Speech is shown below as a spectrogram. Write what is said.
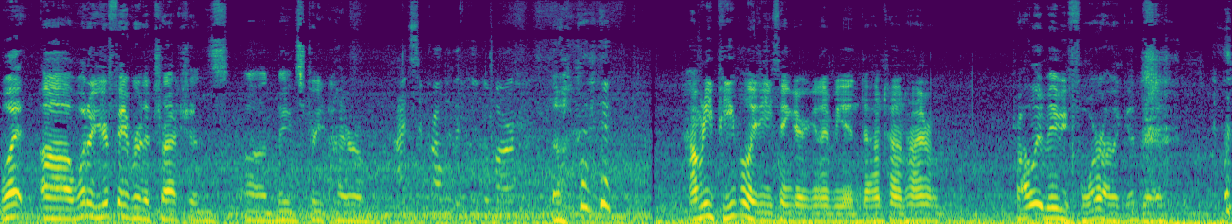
What uh, What are your favorite attractions on Main Street Hiram? I'd say probably the Cougar Bar. How many people do you think are going to be in downtown Hiram? Probably maybe four on a good day.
